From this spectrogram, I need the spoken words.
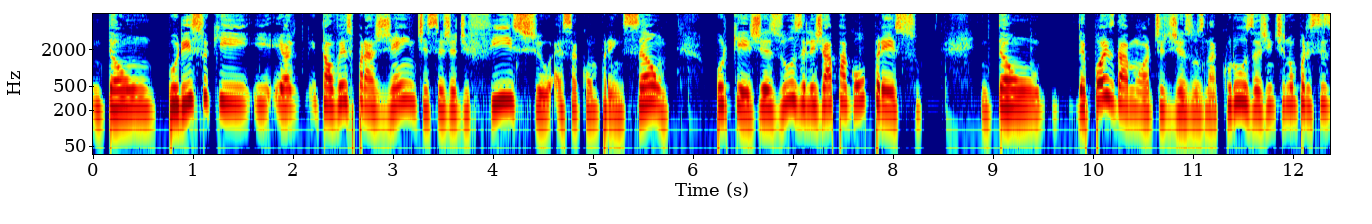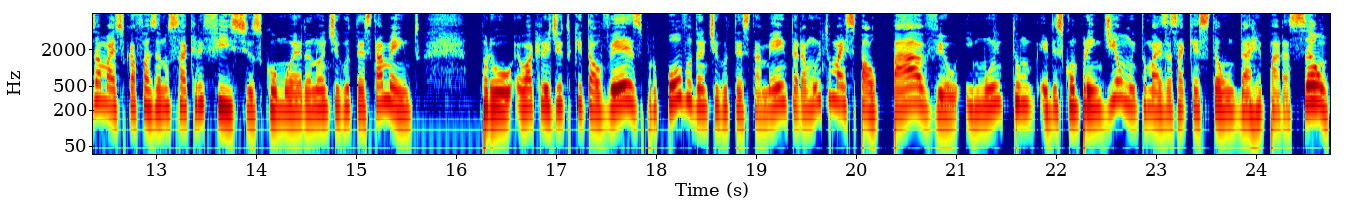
Então, por isso que e, e, e talvez para a gente seja difícil essa compreensão, porque Jesus ele já pagou o preço. Então, depois da morte de Jesus na cruz, a gente não precisa mais ficar fazendo sacrifícios como era no Antigo Testamento. Pro, eu acredito que talvez para o povo do Antigo Testamento era muito mais palpável e muito eles compreendiam muito mais essa questão da reparação,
